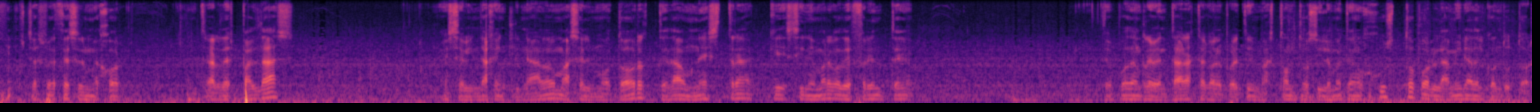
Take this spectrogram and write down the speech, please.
muchas veces es mejor entrar de espaldas, ese blindaje inclinado más el motor te da un extra que sin embargo de frente te pueden reventar hasta con el proyectil más tonto si lo meten justo por la mira del conductor.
